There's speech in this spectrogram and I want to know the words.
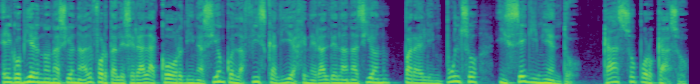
el Gobierno Nacional fortalecerá la coordinación con la Fiscalía General de la Nación para el impulso y seguimiento, caso por caso,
